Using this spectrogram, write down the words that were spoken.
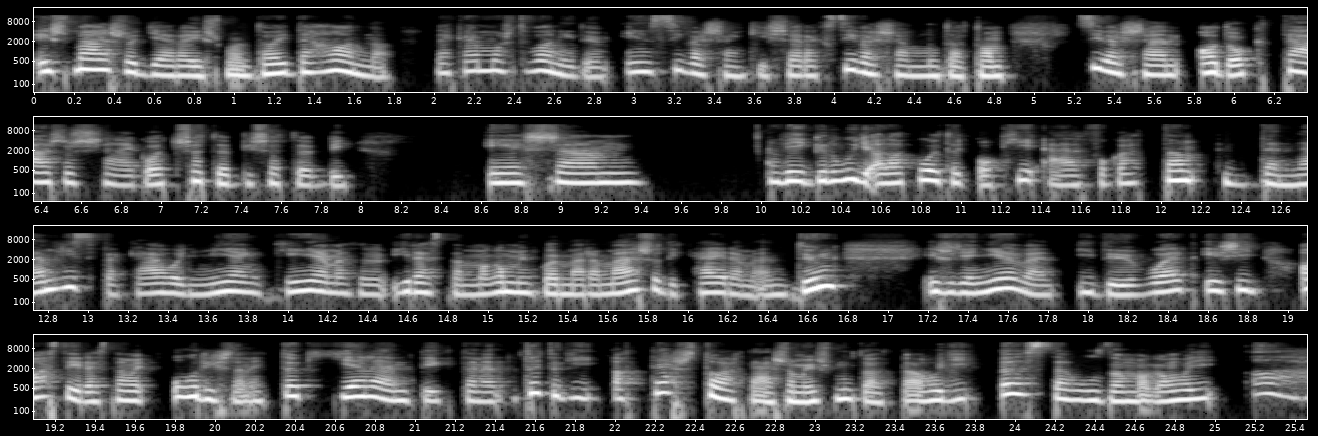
És másodjára is mondta, hogy de Hanna, nekem most van időm, én szívesen kísérek, szívesen mutatom, szívesen adok társaságot, stb. stb. És um, végül úgy alakult, hogy oké, okay, elfogadtam, de nem hiszitek el, hogy milyen kényelmetlenül éreztem magam, amikor már a második helyre mentünk, és ugye nyilván idő volt, és így azt éreztem, hogy úristen, egy tök jelentéktelen, tök így a testtartásom is mutatta, hogy így összehúzom magam, hogy így, ah,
